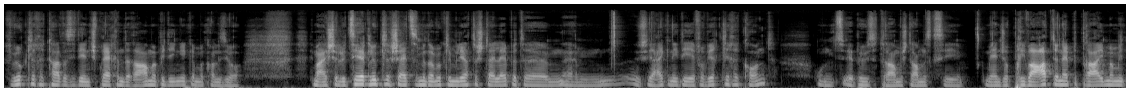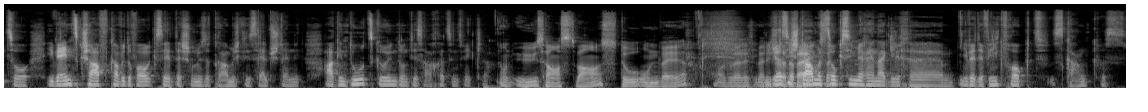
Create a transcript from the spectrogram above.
verwirklichen kann, dass ich die entsprechenden Rahmenbedingungen, man kann es ja die meisten Leute sehr glücklich schätzen, dass wir da wirklich im Liechtenstein leben, ähm, ähm, unsere eigene Ideen verwirklichen können. Und äh, bei uns Traum war damals, gewesen, wir haben schon privat ja nebendran immer mit so Events geschafft, wie du vorher gesehen hast, schon unser Traum war, selbstständig Agentur zu gründen und die Sachen zu entwickeln. Und uns heißt was? Du und wer? Oder wer, wer ist ja, es war damals gewesen? so, gewesen, wir haben eigentlich, äh, ich werde ja viel gefragt, Skunk, was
